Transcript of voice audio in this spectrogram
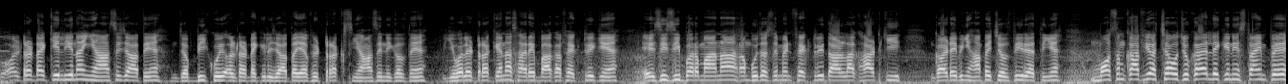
तो अल्ट्राटेक के लिए ना यहाँ से जाते हैं, जब भी कोई अल्ट्राटेक के लिए जाता है या फिर ट्रक्स यहाँ से निकलते हैं। ये वाले ट्रक है ना, सारे बागा फैक्ट्री के हैं। ACC Barmana Ambuja cement factory Darla Ghat की गाड़ियाँ भी यहाँ पे चलती रहती हैं। मौसम काफ़ी अच्छा हो चुका है, लेकिन इस टाइम पे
